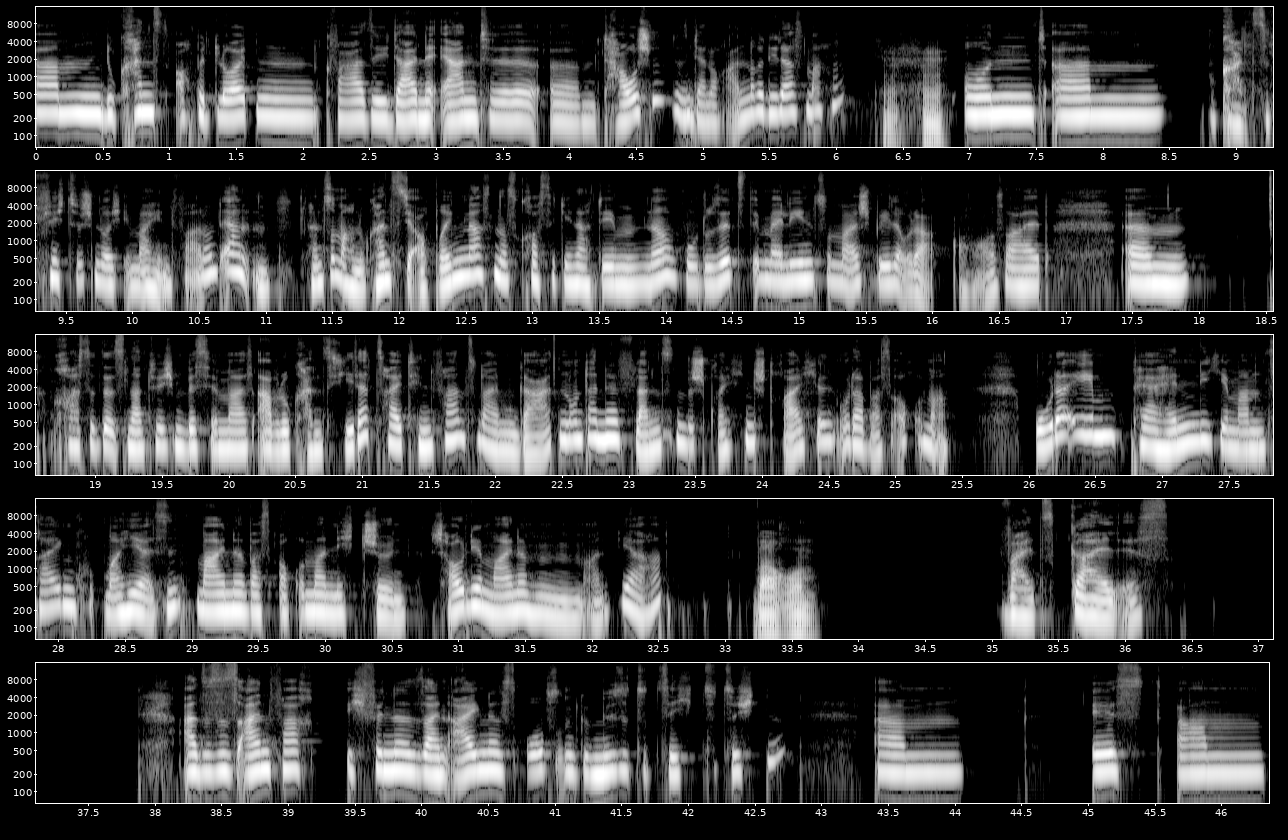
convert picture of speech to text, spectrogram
Ähm, du kannst auch mit Leuten quasi deine Ernte ähm, tauschen. Es sind ja noch andere, die das machen. Mhm. Und ähm, du kannst natürlich zwischendurch immer hinfahren und ernten. Kannst du machen. Du kannst dir auch bringen lassen. Das kostet je nachdem, ne, wo du sitzt in Berlin zum Beispiel oder auch außerhalb. Ähm, kostet es natürlich ein bisschen was, aber du kannst jederzeit hinfahren zu deinem Garten und deine Pflanzen besprechen, streicheln oder was auch immer. Oder eben per Handy jemandem zeigen, guck mal hier, sind meine, was auch immer, nicht schön. Schau dir meine hm, an. Ja. Warum? Weil es geil ist. Also es ist einfach, ich finde, sein eigenes Obst und Gemüse zu, zu züchten, ähm, ist ähm,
